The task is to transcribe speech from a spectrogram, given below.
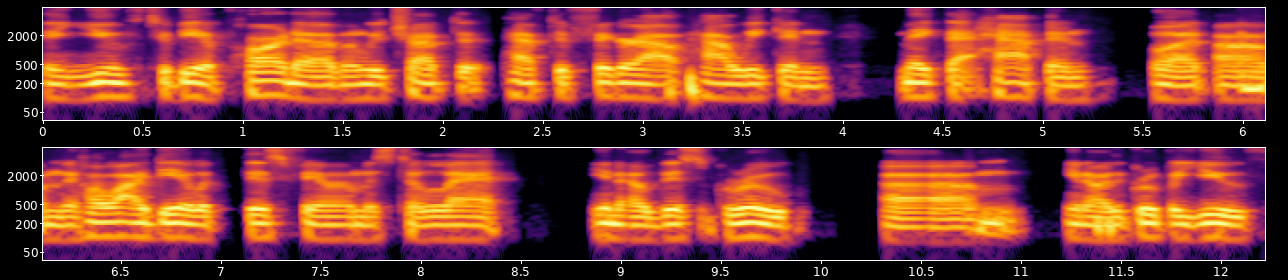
the youth to be a part of, and we try to have to figure out how we can make that happen. But um, the whole idea with this film is to let you know this group, um, you know, the group of youth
